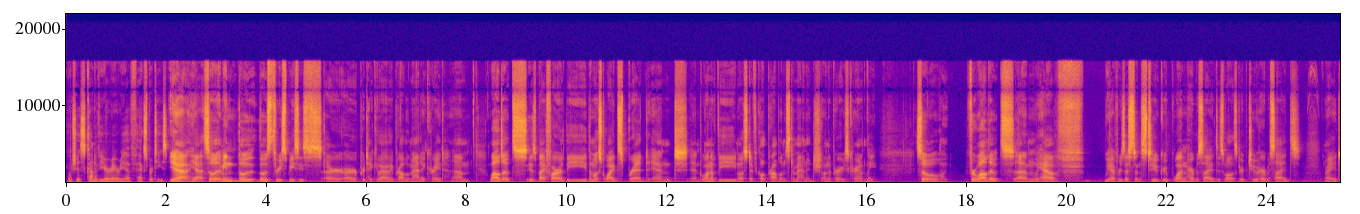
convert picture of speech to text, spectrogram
which is kind of your area of expertise. Yeah, yeah. So I mean, those those three species are are particularly problematic, right? Um, wild oats is by far the the most widespread and and one of the most difficult problems to manage on the prairies currently. So for wild oats, um, we have we have resistance to group one herbicides as well as group two herbicides right?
